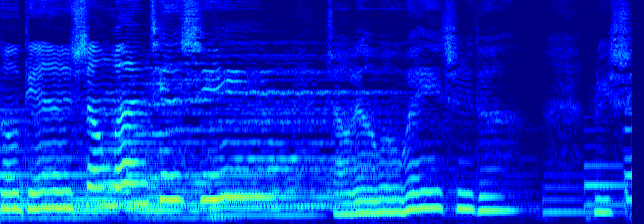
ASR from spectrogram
口点上满天星，照亮我未知的旅行。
